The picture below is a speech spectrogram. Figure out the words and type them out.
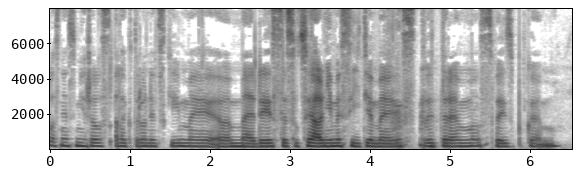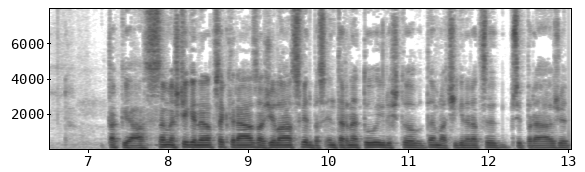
vlastně smířil s elektronickými eh, médii, se sociálními sítěmi, s Twitterem, s Facebookem? Tak já jsem ještě generace, která zažila svět bez internetu, i když to té mladší generace připadá, že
